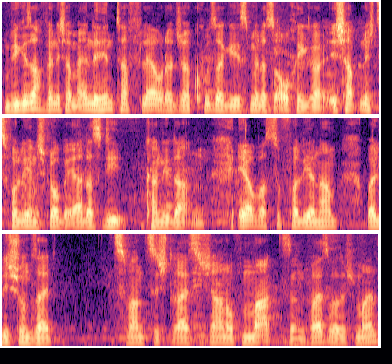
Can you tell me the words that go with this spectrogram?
Und wie gesagt, wenn ich am Ende hinter Flair oder Jakuza gehe, ist mir das auch egal. Ich habe nichts verlieren. Ich glaube eher, dass die Kandidaten eher was zu verlieren haben, weil die schon seit 20, 30 Jahren auf dem Markt sind. Weißt du, was ich meine?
